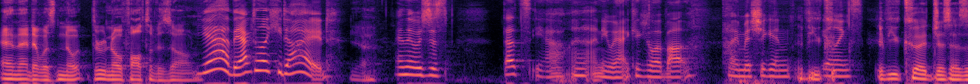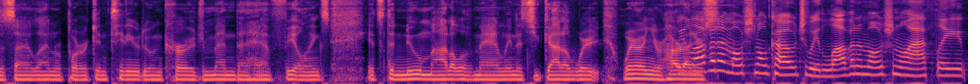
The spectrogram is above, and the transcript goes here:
And then it was no through no fault of his own. Yeah, they acted like he died, Yeah. and it was just that's yeah. Anyway, I could go about my Michigan If you feelings. Could, if you could, just as a sideline reporter, continue to encourage men to have feelings. It's the new model of manliness. You gotta wear wearing your heart we on your. love s- an emotional coach. We love an emotional athlete.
